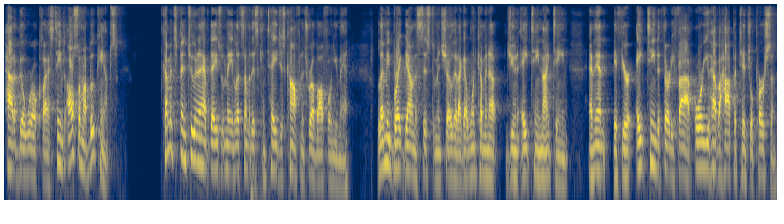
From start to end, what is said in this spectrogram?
how to build world class teams. Also my boot camps. Come and spend two and a half days with me and let some of this contagious confidence rub off on you, man. Let me break down the system and show that I got one coming up June 18, 19. And then if you're 18 to 35 or you have a high potential person,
